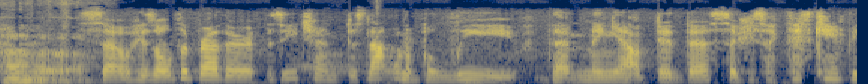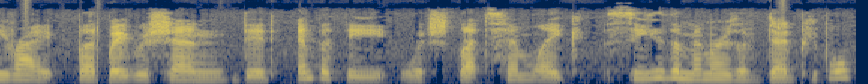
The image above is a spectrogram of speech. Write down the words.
Ah. So his older brother Zichen does not want to believe that Ming Yao did this, so he's like, "This can't be right." But Wei Wuxian did empathy, which lets him like see the memories of dead people,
